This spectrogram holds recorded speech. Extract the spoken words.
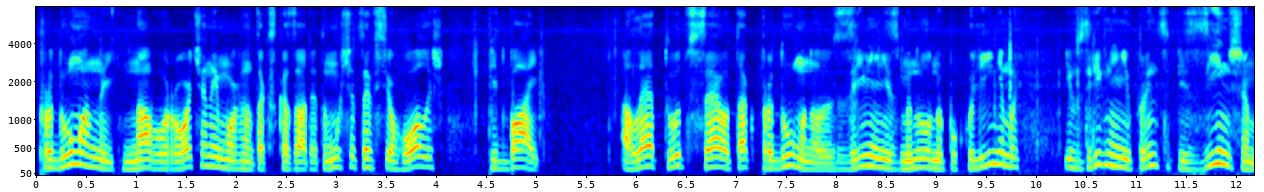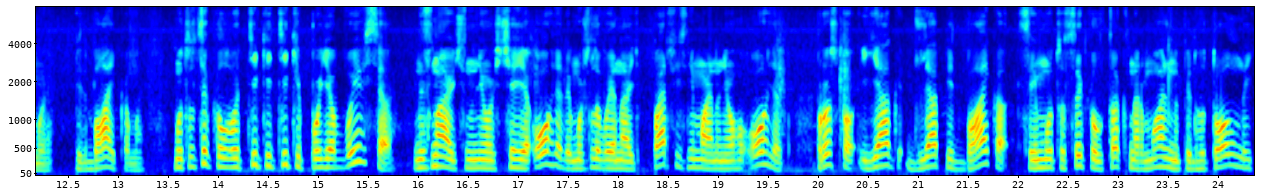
продуманий, наворочений, можна так сказати, тому що це всього лиш підбайк. Але тут все отак продумано, зрівняні з минулими поколіннями і зрівняні, в принципі, з іншими підбайками. Мотоцикл от тільки-тільки появився, не знаю, чи на нього ще є огляди, можливо, я навіть перший знімаю на нього огляд. Просто як для підбайка цей мотоцикл так нормально підготовлений,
